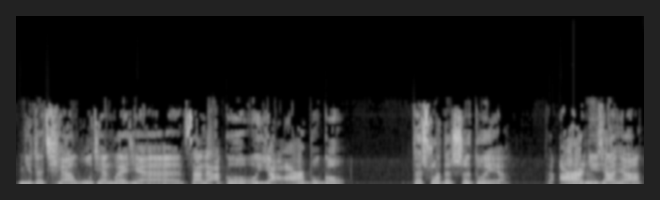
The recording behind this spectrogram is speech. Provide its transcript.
你这钱五千块钱，咱俩够，我养儿不够。他说的是对呀、他儿你想想，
